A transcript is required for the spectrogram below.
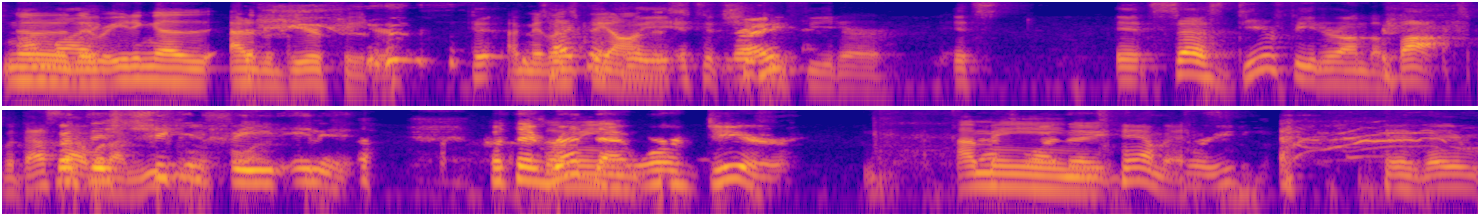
no, I'm no, they were eating out of, out of the deer feeder. I mean, let's be honest. It's a chicken Right? feeder. It's it says deer feeder on the box, but that's But not what there's I'm using chicken it for. feed in it. But they So, I read that word deer. I That's why mean, they Damn it! they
